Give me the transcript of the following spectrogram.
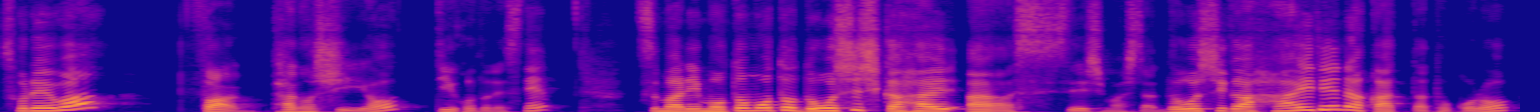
それは fun 楽しいよっていうことですね。つまり、もともと動詞しか入、あ、失礼しました。動詞が入れなかったところ、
